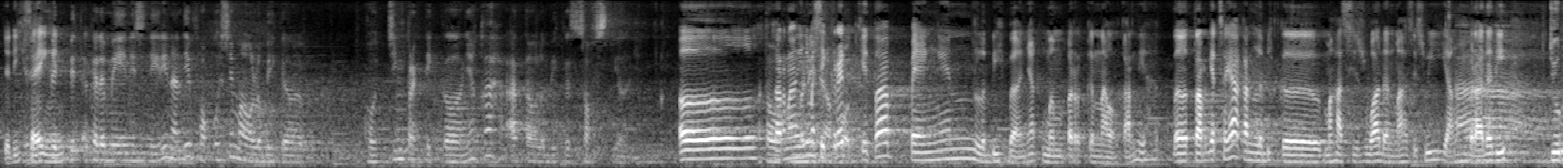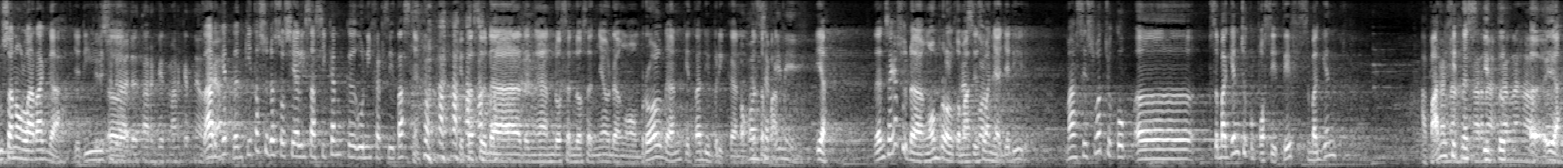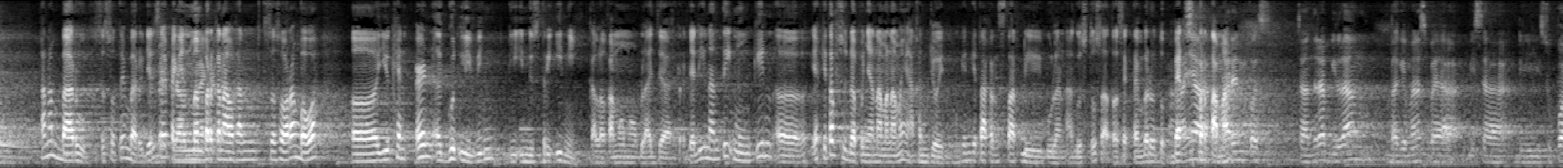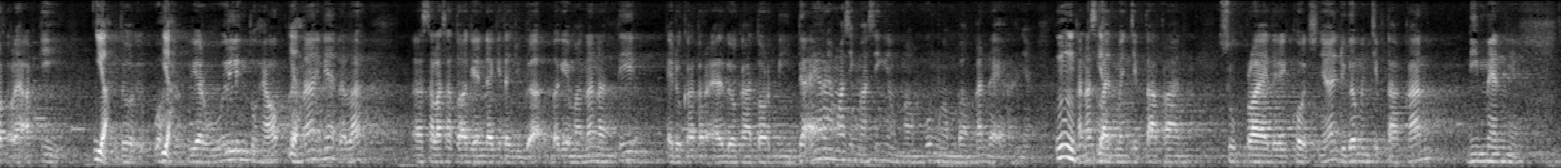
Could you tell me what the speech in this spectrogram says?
Jadi, Jadi saya ingin Fitbit Academy ini sendiri nanti fokusnya mau lebih ke coaching praktikalnya kah atau lebih ke soft skillnya? eh Atau karena ini masih both? kita pengen lebih banyak memperkenalkan ya. Eh, target saya akan lebih ke mahasiswa dan mahasiswi yang berada di jurusan olahraga. Jadi, Jadi sudah ada target marketnya lah target dan kita sudah sosialisasikan ke universitasnya. kita sudah dengan dosen-dosennya udah ngobrol dan kita diberikan Oh, konsep kesempatan. ini? Iya. Dan saya sudah ngobrol ke Responnya? mahasiswanya. Jadi mahasiswa cukup eh, sebagian cukup positif, sebagian apaan Karena- fitness karena- itu? karena hal iya. baru. Karena baru, sesuatu yang baru. Jadi saya pengen mereka. memperkenalkan seseorang bahwa eh, you can earn a good living di industri ini kalau kamu mau belajar. Jadi nanti mungkin eh, ya kita sudah punya nama-nama yang akan join. Mungkin kita akan start di bulan Agustus atau September untuk batch Makanya pertama. kemarin Coach Chandra bilang bagaimana supaya bisa disupport oleh APKI. Iya. Gitu. Wah, Iya. we are willing to help Iya. karena ini adalah uh, salah satu agenda kita juga bagaimana nanti edukator-edukator di daerah masing-masing yang mampu mengembangkan daerahnya. Mm-mm, Karena selain menciptakan supply dari coachnya juga menciptakan demand-nya.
